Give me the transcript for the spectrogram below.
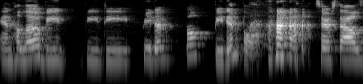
and hello b bd be dimple. b dimple Sarah Styles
